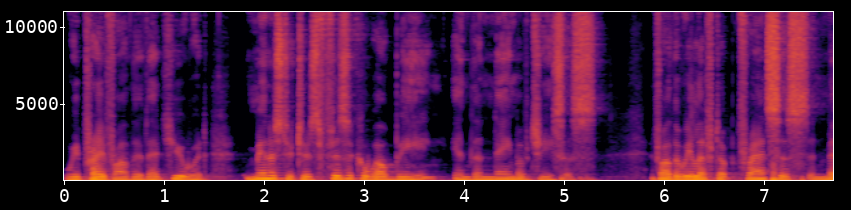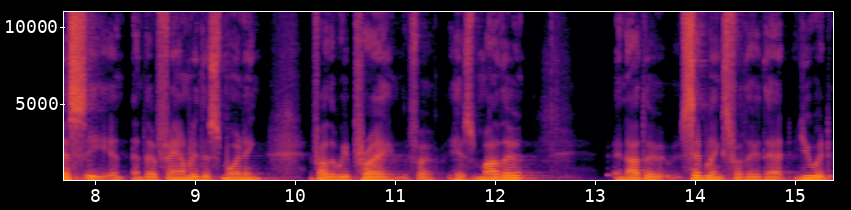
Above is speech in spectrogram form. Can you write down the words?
We pray, Father, that you would minister to his physical well being in the name of Jesus. And Father, we lift up Francis and Missy and, and their family this morning. And Father, we pray for his mother and other siblings, Father, that you would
